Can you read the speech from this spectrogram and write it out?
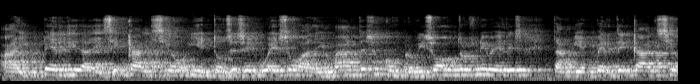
hay pérdida de ese calcio y entonces el hueso, además de su compromiso a otros niveles, también pierde calcio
